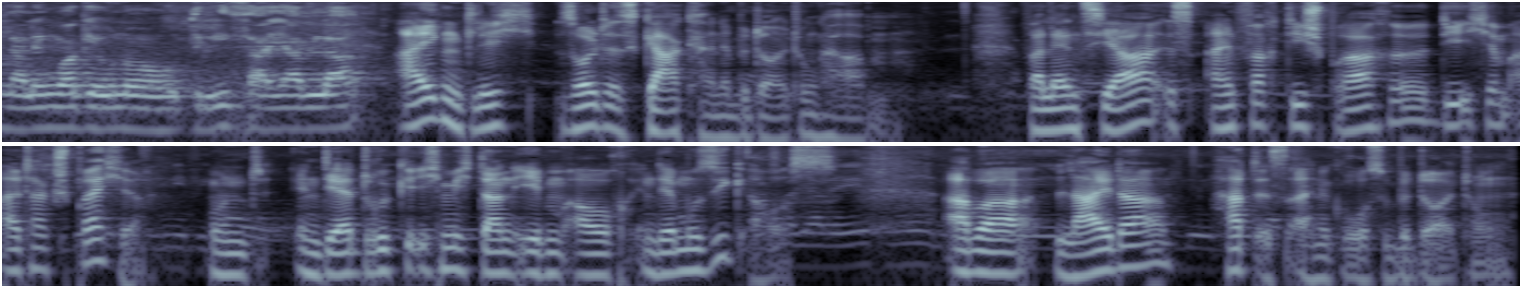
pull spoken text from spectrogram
en la lengua que uno utiliza y habla. Eigentlich sollte es gar keine Bedeutung haben. Valencia ist einfach die Sprache, die ich im Alltag spreche und in der drücke ich mich dann eben auch in der Musik aus. Aber leider hat es eine große Bedeutung.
